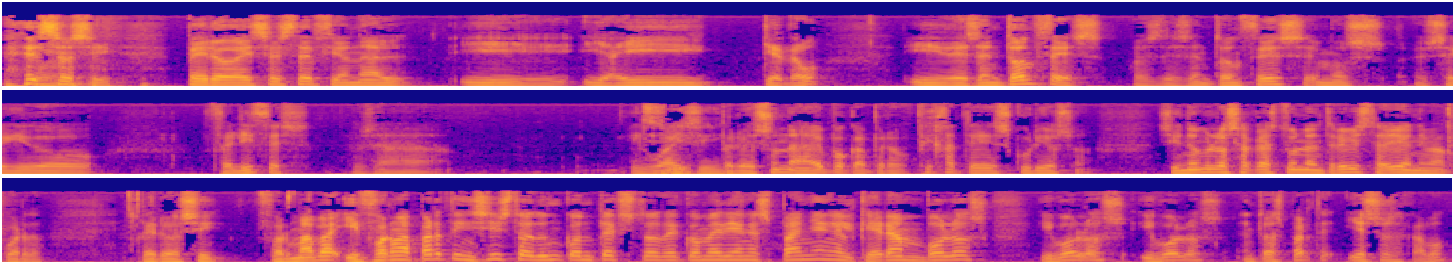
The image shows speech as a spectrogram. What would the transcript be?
Eso sí, pero es excepcional y, y ahí quedó. Y desde entonces, pues desde entonces hemos seguido felices. O sea, igual, Sí, sí. pero es una época, pero fíjate, es curioso. Si no me lo sacas tú en la entrevista, yo ni me acuerdo. Pero sí, formaba, y forma parte, insisto, de un contexto de comedia en España en el que eran bolos y bolos y bolos en todas partes, y eso se acabó.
